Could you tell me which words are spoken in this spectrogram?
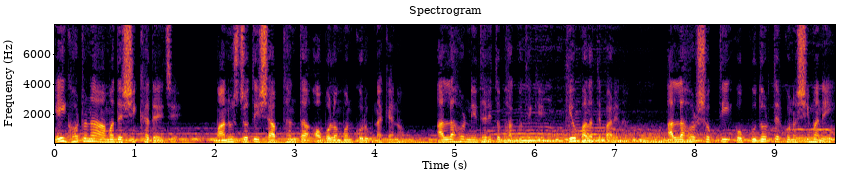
এই ঘটনা আমাদের শিক্ষা দেয় যে, মানুষ যতই সাবধানতা অবলম্বন করুক না কেন, আল্লাহর নির্ধারিত ভাগ্য থেকে কেউ পালাতে পারে না। আল্লাহর শক্তি ও কুদরতের কোনো সীমা নেই।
